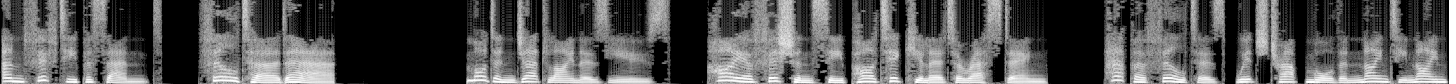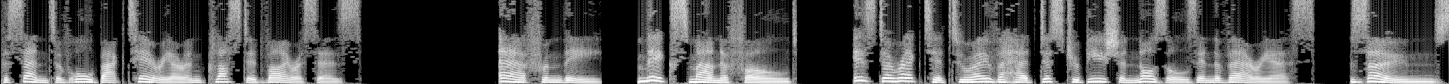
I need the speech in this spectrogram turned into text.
and 50% filtered air. Modern jetliners use high-efficiency particulate arresting HEPA filters, which trap more than 99% of all bacteria and clustered viruses. Air from the mix manifold is directed to overhead distribution nozzles in the various zones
